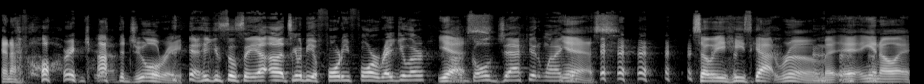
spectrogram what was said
and I've already got the jewelry. yeah, he can still say, yeah, uh, it's going to be a 44 regular uh, gold jacket when I Yes. get so he, he's got room. Uh, uh, you know,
